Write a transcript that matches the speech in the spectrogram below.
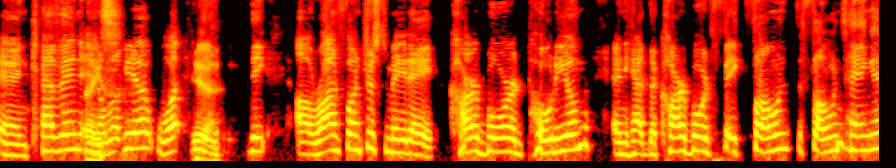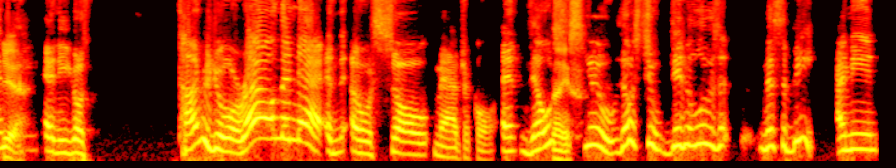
and Kevin and Olivia. What? Yeah. They, they uh, Ron Funches made a cardboard podium, and he had the cardboard fake phone the phones hanging. Yeah, And he goes, "Time to do around the net," and it was so magical. And those Nice. two, those two didn't lose it, miss a beat. I mean,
